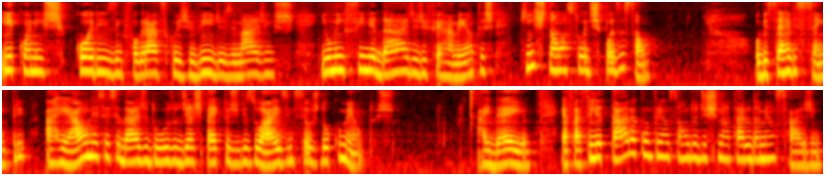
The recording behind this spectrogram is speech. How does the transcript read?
ícones, cores, infográficos, vídeos, imagens e uma infinidade de ferramentas que estão à sua disposição. Observe sempre a real necessidade do uso de aspectos visuais em seus documentos. A ideia é facilitar a compreensão do destinatário da mensagem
